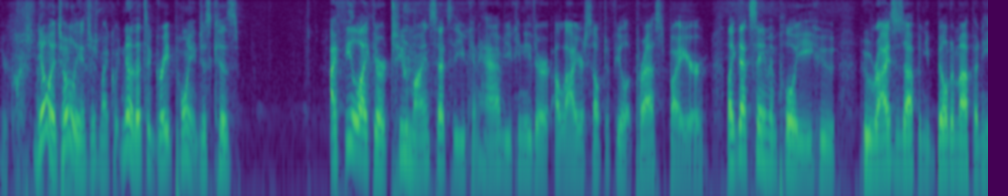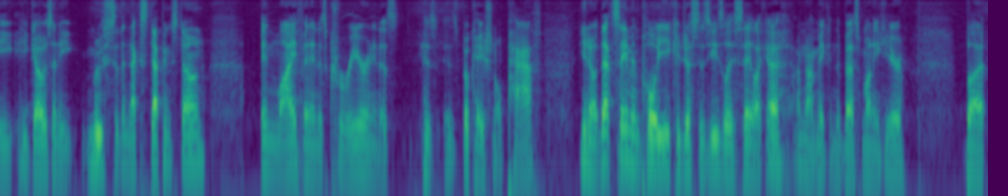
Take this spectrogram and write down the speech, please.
your question No, it totally answers my question. No, that's a great point. Just because I feel like there are two mindsets that you can have. You can either allow yourself to feel oppressed by your like that same employee who who rises up and you build him up and he he goes and he moves to the next stepping stone in life and in his career and in his his his vocational path. You know, that same employee could just as easily say like, "Eh, I'm not making the best money here." But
